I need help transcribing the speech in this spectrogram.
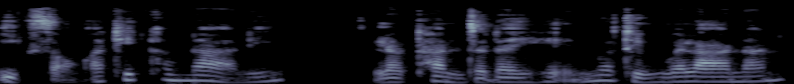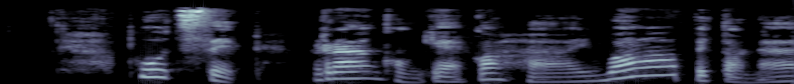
อีกสองอาทิตย์ข้างหน้านี้ แล้วท่านจะได้เห็นเมื่อถึงเวลานั้น พูดเสร็จร่างของแกก็หายว่าไปต่อหน้า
